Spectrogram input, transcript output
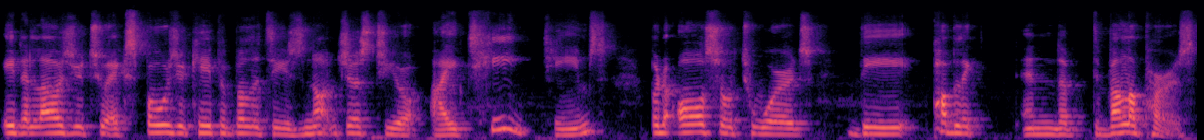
it allows you to expose your capabilities not just to your IT teams, but also towards the public and the developers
